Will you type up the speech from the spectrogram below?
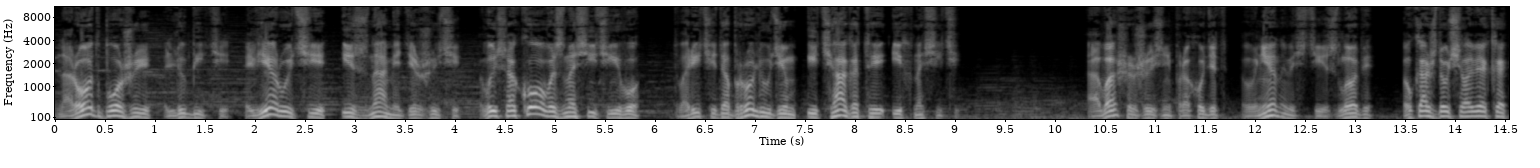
Народ Божий любите, веруйте и знамя держите, высоко возносите его, творите добро людям и тяготы их носите. А ваша жизнь проходит в ненависти и злобе. У каждого человека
